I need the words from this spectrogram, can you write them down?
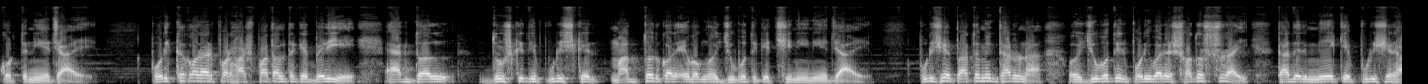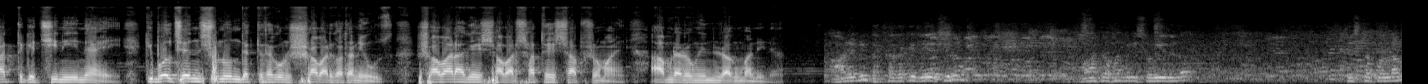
করতে নিয়ে যায়। পরীক্ষা করার পর হাসপাতাল থেকে বেরিয়ে একদল দুষ্কৃতী পুলিশকে মারধর করে এবং ওই যুবতীকে ছিনিয়ে নিয়ে যায়। পুলিশের প্রাথমিক ধারণা ওই যুবতীর পরিবারের সদস্যরাই তাদের মেয়েকে পুলিশের হাত থেকে ছিনিয়ে নেয়। কি বলছেন? শুনুন দেখতে থাকুন সবার কথা নিউজ। সবার আগে সবার সাথে সব সময়। আমরা রঙিন রং মানি না। আর এমনি ধাক্কাধাক্কি দিয়েছিল। আমাকে ওখান থেকে সরিয়ে দিল। চেষ্টা করলাম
